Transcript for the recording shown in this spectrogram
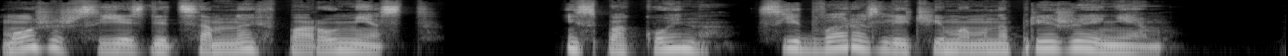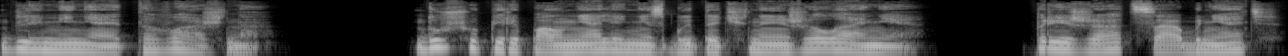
Можешь съездить со мной в пару мест? И спокойно, с едва различимым напряжением. Для меня это важно. Душу переполняли несбыточные желания. Прижаться, обнять,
